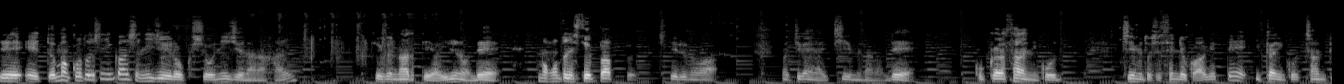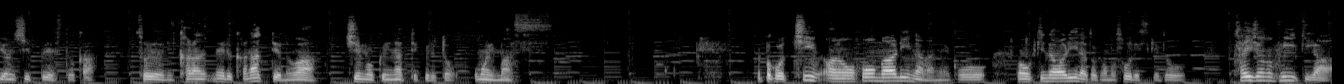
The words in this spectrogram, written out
で、えっ、と、まあ、今年に関しては26勝27敗というふうになってはいるので、まあ、本当にステップアップしているのは間違いないチームなので、ここからさらにこう、チームとして戦力を上げて、いかにこう、チャンピオンシップですとか、そういうのに絡めるかなっていうのは、注目になってくると思います。やっぱこう、チーム、あの、ホームアリーナがね、こう、まあ、沖縄アリーナとかもそうですけど、会場の雰囲気が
